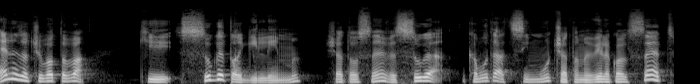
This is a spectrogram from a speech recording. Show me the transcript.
אין לזה תשובה טובה, כי סוג התרגילים שאתה עושה וסוג כמות העצימות שאתה מביא לכל סט,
